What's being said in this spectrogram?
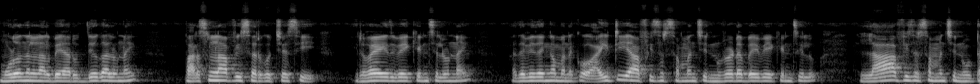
మూడు వందల నలభై ఆరు ఉద్యోగాలు ఉన్నాయి. పర్సనల్ ఆఫీసర్కి వచ్చేసి ఇరవై ఐదు వేకెన్సీలు ఉన్నాయి. అదేవిధంగా మనకు ఐటీ ఆఫీసర్ సంబంధించి నూట డెబ్బై వేకెన్సీలు లా ఆఫీసర్ సంబంధించి నూట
